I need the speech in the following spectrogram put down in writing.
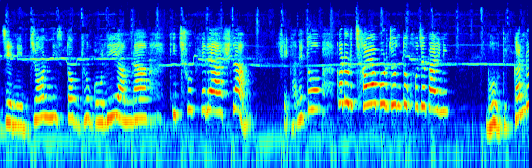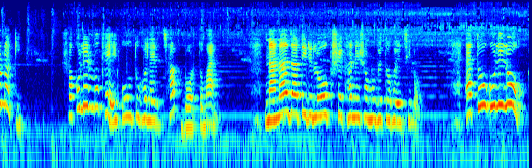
যে নির্জন নিস্তব্ধ গলি আমরা কিছু ফেলে আসলাম, সেখানে তো কারোর ছায়া পর্যন্ত খুঁজে পাইনি। ভৌতিক কাণ্ড নাকি? সকলের মুখে কৌতূহলের ছাপ বর্তমান। নানা জাতির লোক সেখানে সমবেত হয়েছিল। এতগুলি লোক,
